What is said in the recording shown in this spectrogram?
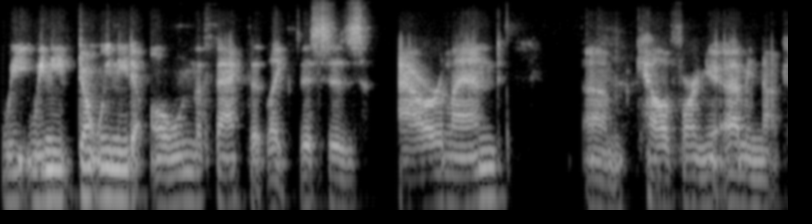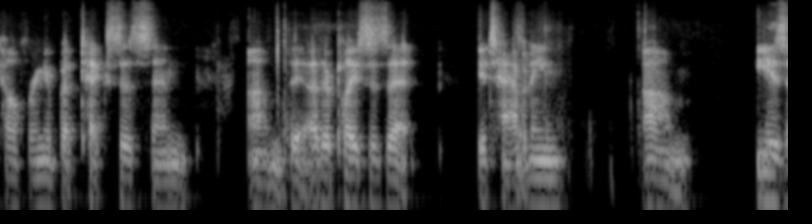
we we need don't we need to own the fact that like this is our land? Um california i mean not california but texas and um the other places that it's happening um is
